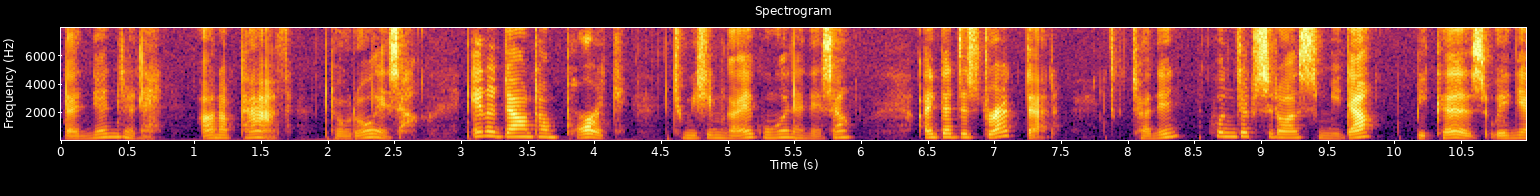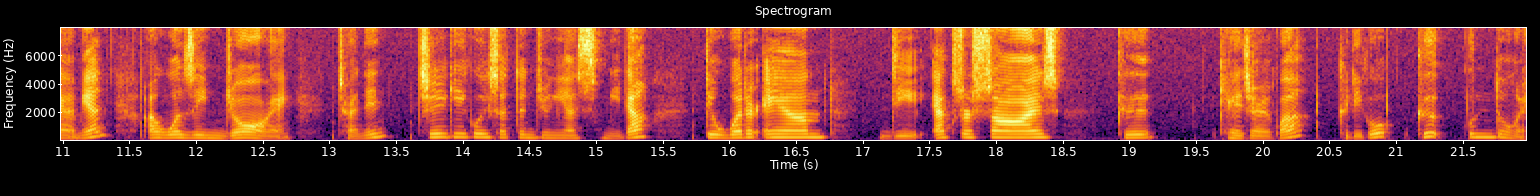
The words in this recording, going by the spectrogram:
몇 년 전에 on a path 도로에서 in a downtown park 중심가의 공원 안에서 I got distracted. 저는 혼잡스러웠습니다. Because 왜냐하면 I was enjoying. 저는 즐기고 있었던 중이었습니다. The weather and the exercise 그 계절과 그리고 그 운동을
